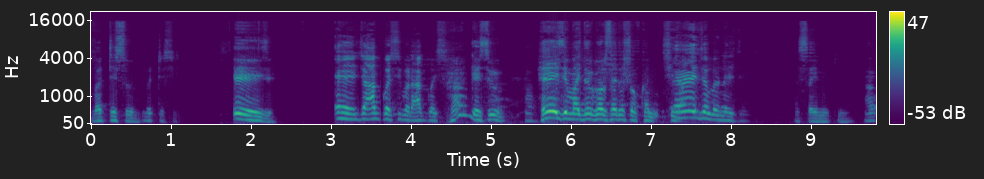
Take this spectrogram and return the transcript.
বাটতেছি এই যে এই যে আগ গাছি বড় আগ গাছি হ্যাঁ হ্যাঁ। এই যে মাইদের ঘর সাইডে সব খালি এই যে এই যে সাই নাকি হ্যাঁ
